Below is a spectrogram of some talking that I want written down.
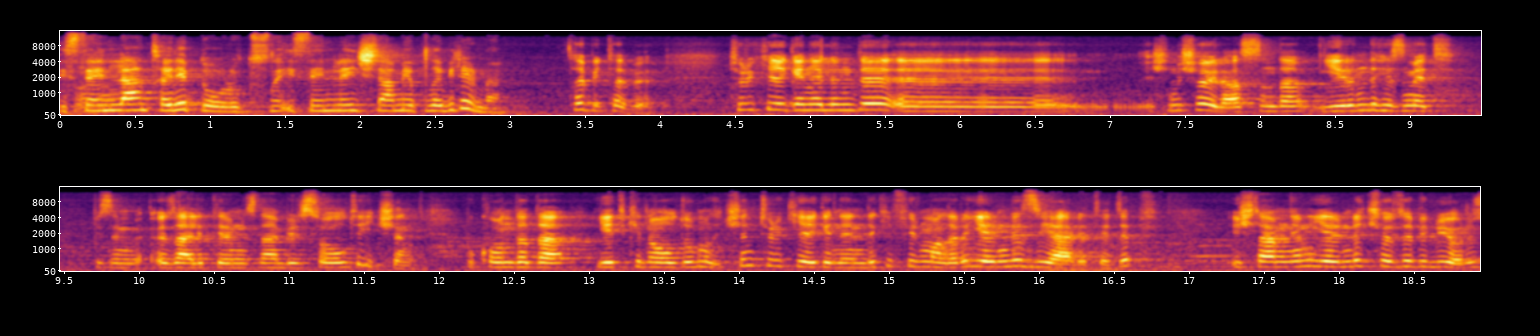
istenilen talep doğrultusunda istenilen işlem yapılabilir mi? Tabii tabii. Türkiye genelinde eee, şimdi şöyle aslında yerinde hizmet bizim özelliklerimizden birisi olduğu için bu konuda da yetkin olduğumuz için Türkiye genelindeki firmaları yerinde ziyaret edip işlemlerini yerinde çözebiliyoruz.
